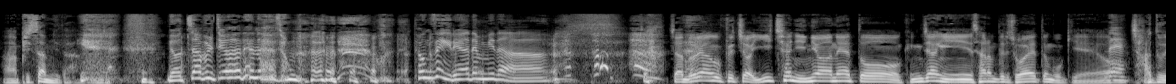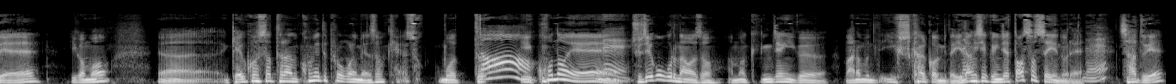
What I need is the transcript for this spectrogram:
아, 비쌉니다. 몇 잡을 뛰어야 되나요, 정말. 평생 일해야 됩니다. 자, 노래 한 곡 듣죠. 2002년에 또 굉장히 사람들이 좋아했던 곡이에요. 네. 자두의 이거 뭐 어, 개그 콘서트라는 코미디 프로그램에서 계속 뭐이 아. 코너에 네. 주제곡으로 나와서 아마 굉장히 그 많은 분들이 익숙할 겁니다. 이 당시에 굉장히 떴었어요, 이 노래. 네. 자두의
